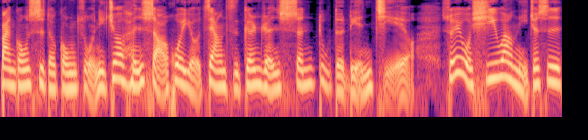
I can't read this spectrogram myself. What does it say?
办公室的工作，你就很少会有这样子跟人深度的连接哦。所以我希望你就是，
